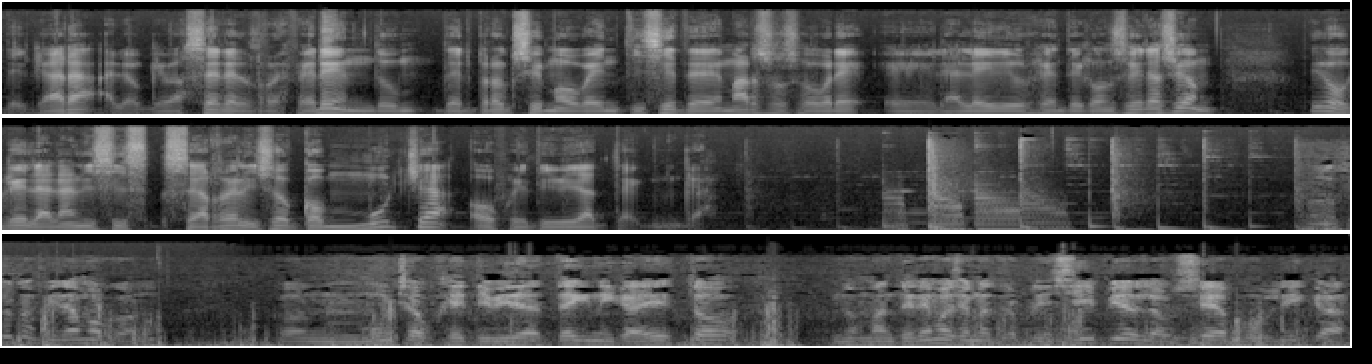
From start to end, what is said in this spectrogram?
de cara a lo que va a ser el referéndum del próximo 27 de marzo sobre eh, la ley de urgente consideración, digo que el análisis se realizó con mucha objetividad técnica. Nosotros miramos con, con mucha objetividad técnica esto, nos mantenemos en nuestros principios, la UCEA publica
